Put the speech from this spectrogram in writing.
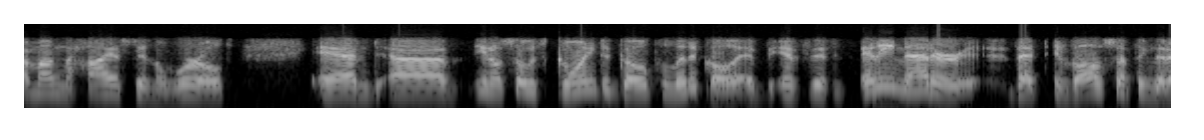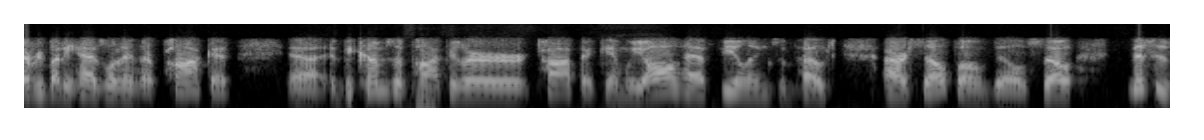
among the highest in the world and uh, you know, so it's going to go political. If, if, any matter that involves something that everybody has one in their pocket, uh, it becomes a popular topic, and we all have feelings about our cell phone bills. So this is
